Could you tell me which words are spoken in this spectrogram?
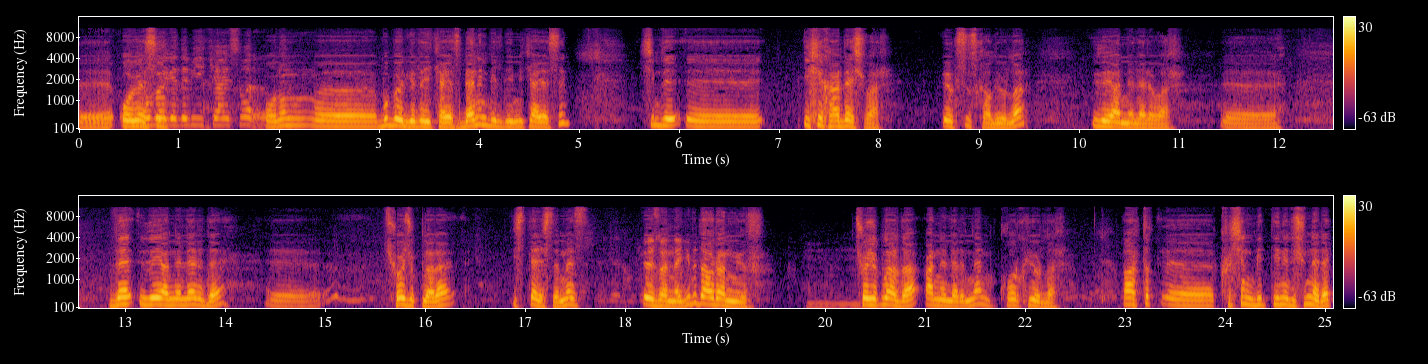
E, o Bu bölgede bir hikayesi var herhalde. onun e, bu bölgede hikayesi, benim bildiğim hikayesi. Şimdi e, iki kardeş var. Öksüz kalıyorlar. Üvey anneleri var. E, ve üvey anneleri de e, çocuklara ister istemez öz anne gibi davranmıyor. Çocuklar da annelerinden korkuyorlar. Artık e, kışın bittiğini düşünerek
